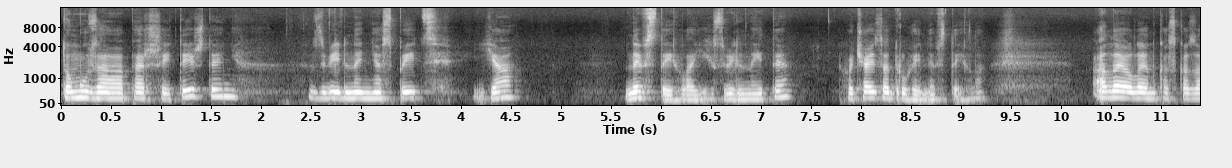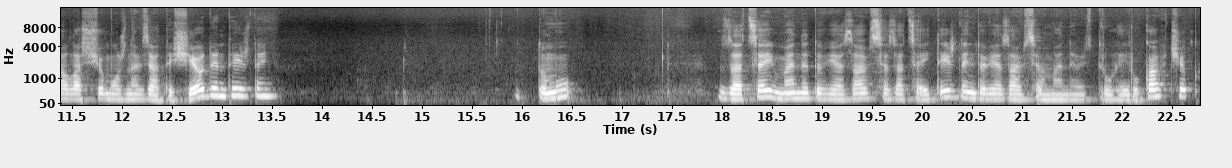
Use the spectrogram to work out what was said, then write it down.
Тому за перший тиждень звільнення спиць я не встигла їх звільнити, хоча й за другий не встигла. Але Оленка сказала, що можна взяти ще один тиждень. Тому за цей в мене дов'язався, за цей тиждень дов'язався в мене ось другий рукавчик.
